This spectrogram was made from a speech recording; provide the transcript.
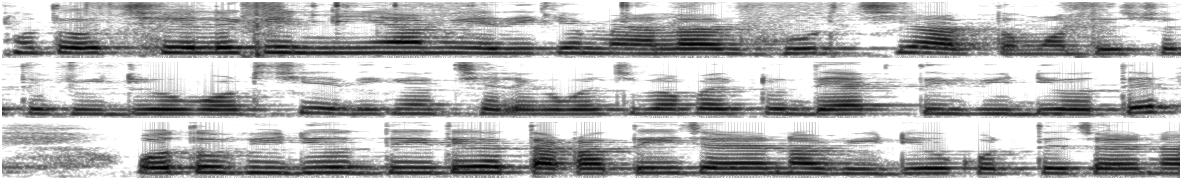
তো ছেলেকে নিয়ে আমি এদিকে মেলা ঘুরছি আর তোমাদের সাথে ভিডিও করছি। এদিকে ছেলেকে বলছি, বাবা, একটু দেখ তুই ভিডিওতে ও তো ভিডিও দেখে তাকাতেই চায় না ভিডিও করতে চায় না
